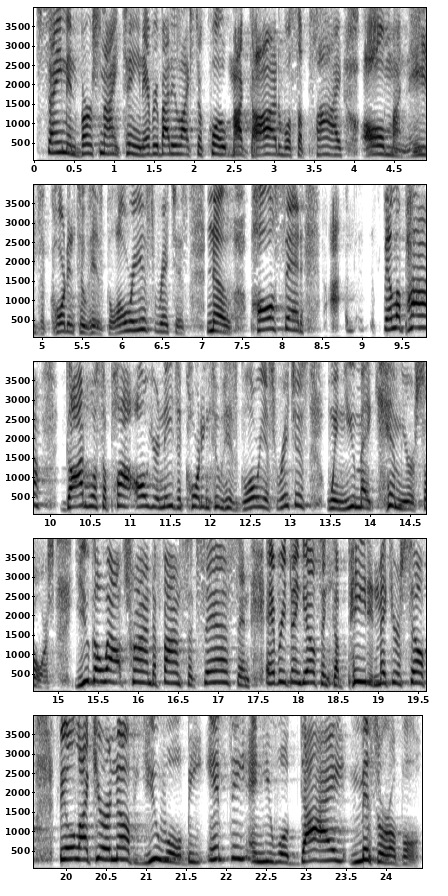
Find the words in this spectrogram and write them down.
Same in verse 19. Everybody likes to quote, My God will supply all my needs according to his glorious riches. No, Paul said, Philippi, God will supply all your needs according to his glorious riches when you make him your source. You go out trying to find success and everything else and compete and make yourself feel like you're enough. You will be empty and you will die miserable.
